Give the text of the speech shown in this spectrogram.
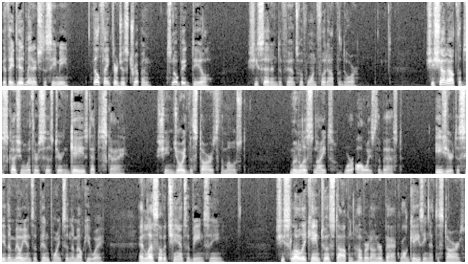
If they did manage to see me, they'll think they're just tripping. It's no big deal, she said in defense with one foot out the door. She shut out the discussion with her sister and gazed at the sky. She enjoyed the stars the most. Moonless nights were always the best, easier to see the millions of pinpoints in the Milky Way, and less of a chance of being seen. She slowly came to a stop and hovered on her back while gazing at the stars,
